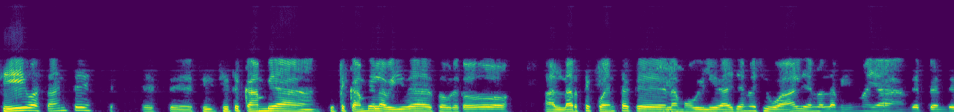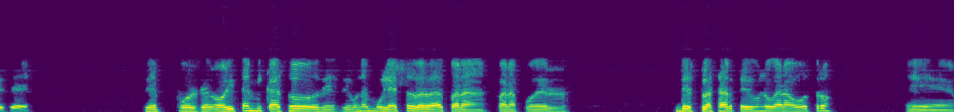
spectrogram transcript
Sí, bastante. Este, sí, sí te cambia, sí te cambia la vida, sobre todo al darte cuenta que la movilidad ya no es igual, ya no es la misma, ya depende de, de pues ahorita en mi caso de, de unas muletas, ¿verdad? Para, para poder desplazarte de un lugar a otro. Eh,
